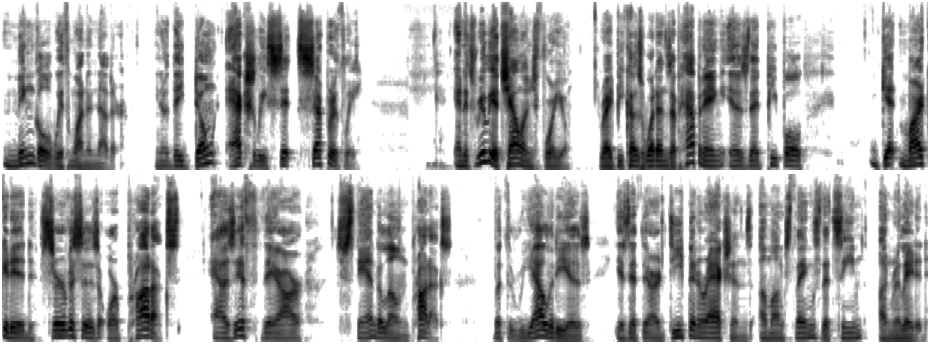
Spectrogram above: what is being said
mingle with one another, you know, they don't actually sit separately. And it's really a challenge for you, right? Because what ends up happening is that people get marketed services or products as if they are standalone products. But the reality is is that there are deep interactions amongst things that seem unrelated.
